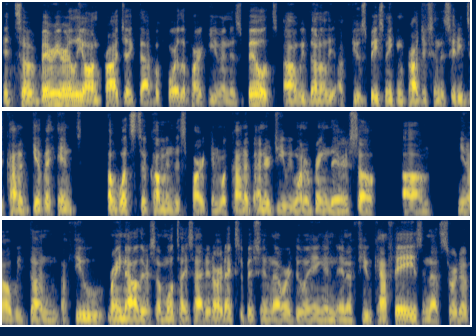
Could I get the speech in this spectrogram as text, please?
it's a very early on project that before the park even is built, uh, we've done a, a few space making projects in the city to kind of give a hint of what's to come in this park and what kind of energy we want to bring there. So, um, you know, we've done a few right now. There's a multi-sided art exhibition that we're doing in, in a few cafes, and that's sort of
